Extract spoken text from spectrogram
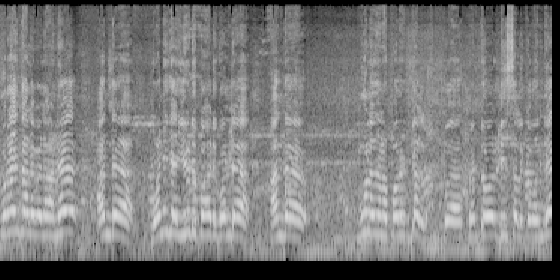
குறைந்த அளவிலான அந்த வணிக ஈடுபாடு கொண்ட அந்த மூலதன பொருட்கள் இப்போ பெட்ரோல் டீசலுக்கு வந்து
